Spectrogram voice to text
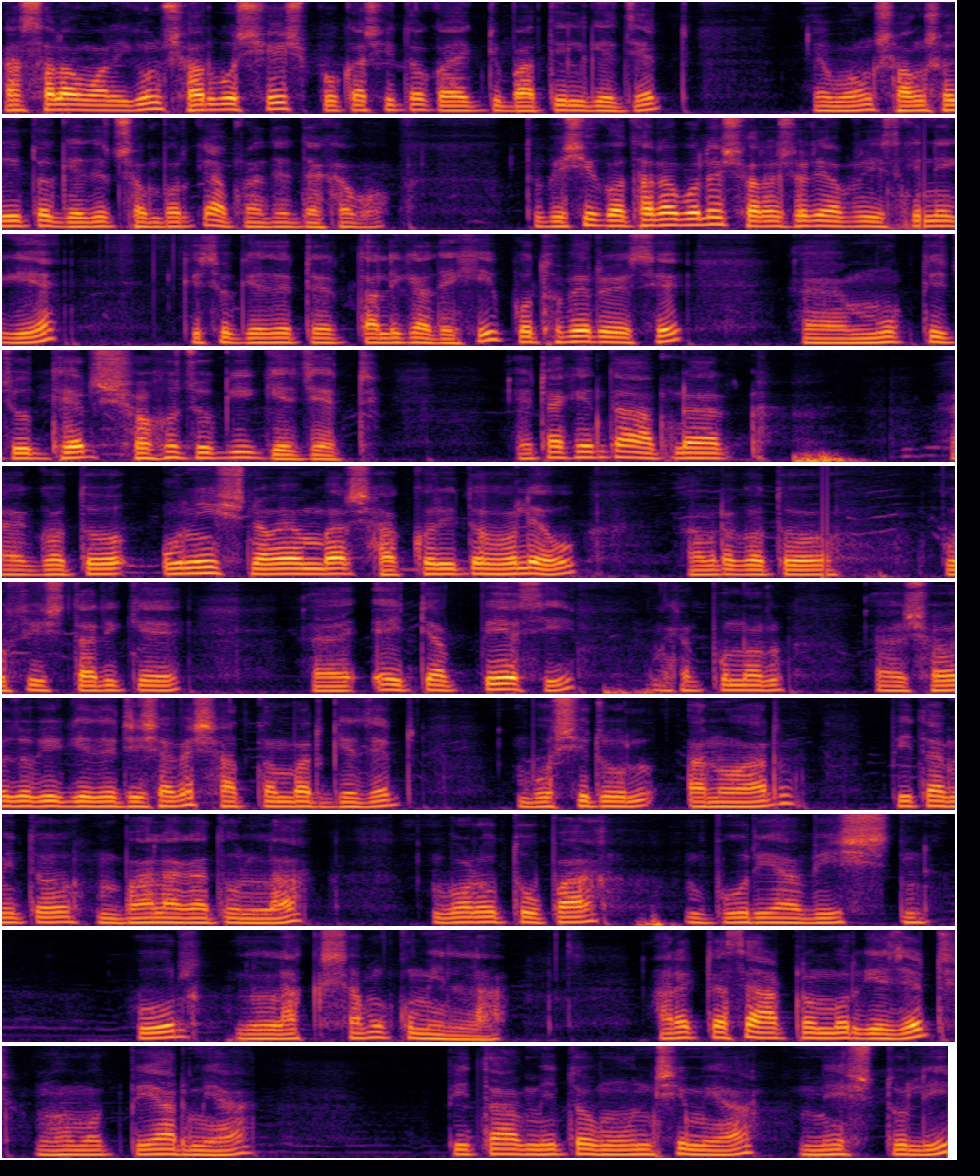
আসসালামু আলাইকুম। সর্বশেষ প্রকাশিত কয়েকটি বাতিল গেজেট এবং সংশোধিত গেজেট সম্পর্কে আপনাদের দেখাবো। তো বেশি কথা না বলে সরাসরি আমরা স্ক্রিনে গিয়ে কিছু গেজেটের তালিকা দেখি। প্রথমে রয়েছে মুক্তিযুদ্ধের সহযোগী গেজেট। এটা কিন্তু আপনার গত উনিশ নভেম্বর স্বাক্ষরিত হলেও আমরা গত পঁচিশ তারিখে এইটা পেয়েছি। এখন পুনর সহযোগী গেজেট হিসাবে সাত নম্বর গেজেট বশিরুল আনোয়ার, পিতামিত বালাগাতুল্লাহ, বড় তুপা বুরিয়া বিষ্ণুপুর লাকসাম কুমিল্লা। আরেকটা আছে আট নম্বর গেজেট, মোহাম্মদ পেয়ার মিয়া পিতা মৃত মুন্সি মিয়া মেষতলি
